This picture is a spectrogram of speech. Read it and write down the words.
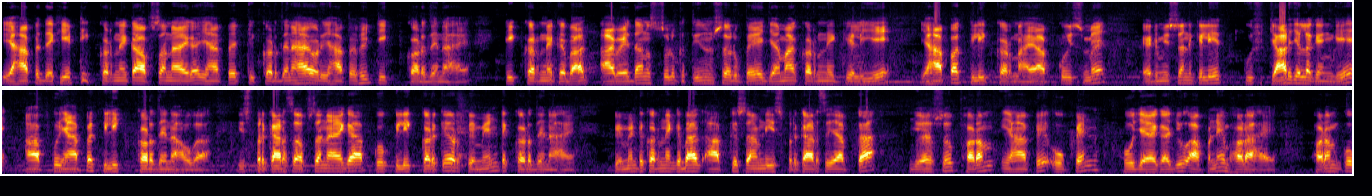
यहाँ पे देखिए टिक करने का ऑप्शन आएगा। यहाँ पे टिक कर देना है और यहाँ पे भी टिक कर देना है। टिक करने के बाद आवेदन शुल्क तीन सौ रुपये जमा करने के लिए यहाँ पर क्लिक करना है। आपको इसमें एडमिशन के लिए कुछ चार्ज लगेंगे। आपको यहाँ पर क्लिक कर देना होगा। इस प्रकार से ऑप्शन आएगा। आपको क्लिक करके और पेमेंट कर देना है। पेमेंट करने के बाद आपके सामने इस प्रकार से आपका जो है सो फॉर्म यहाँ पे ओपन हो जाएगा, जो आपने भरा है। फॉर्म को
